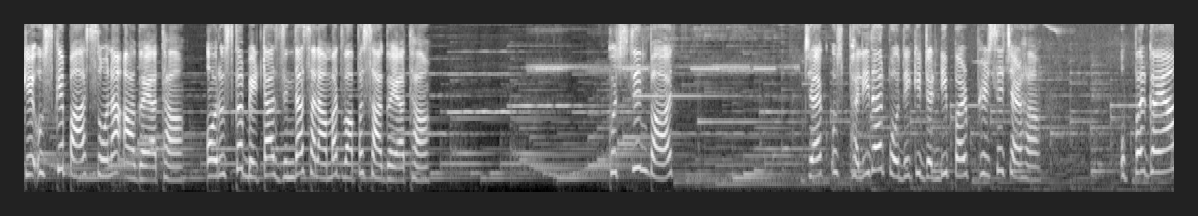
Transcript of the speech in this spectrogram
کہ اس کے پاس سونا آ گیا تھا۔ اور اس کا بیٹا زندہ سلامت واپس آ گیا تھا۔ کچھ دن بعد، جیک اس پھلیدار پودے کی ڈنڈی پر پھر سے چڑھا۔ اوپر گیا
